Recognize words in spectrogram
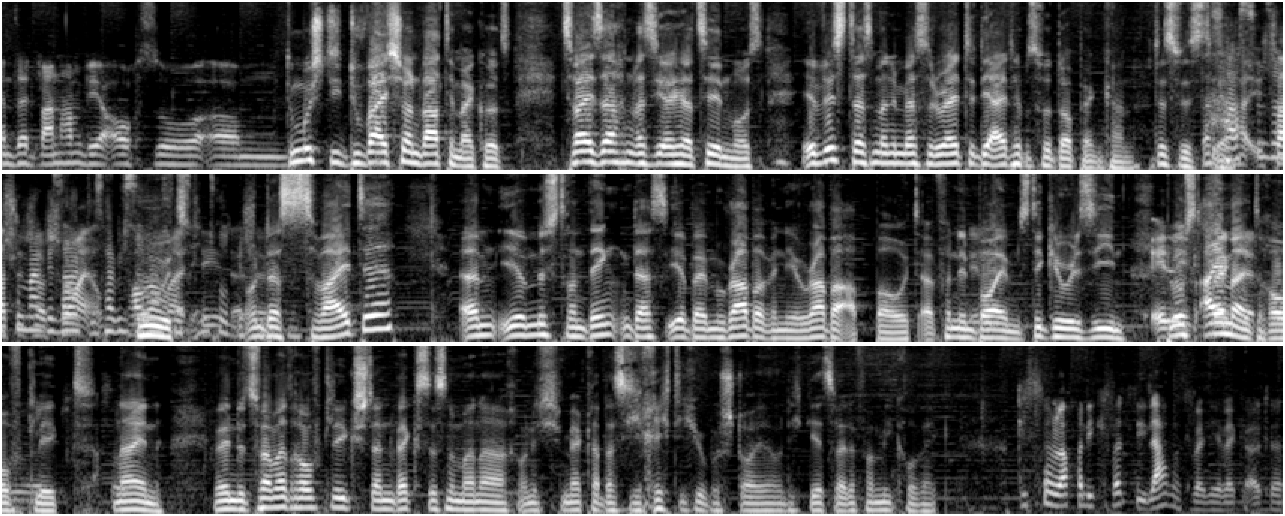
und seit wann haben wir auch so, ähm, Du musst die, du weißt schon, warte mal kurz. Zwei Sachen, was ich euch erzählen muss. Ihr wisst, dass man im Master die Items verdoppeln kann. Das wisst das ihr. hast du ich doch sag's schon mal schon gesagt. mal Das habe ich Gut. Intro erzählt. Und das zweite, ähm, ihr müsst dran denken, dass ihr beim Rubber, wenn ihr Rubber abbaut, äh, von den. Bäumen, Sticky Resin, bloß einmal draufklickt. So. Nein, wenn du zweimal draufklickst, dann wächst es nochmal nach. Und ich merke gerade, dass ich richtig übersteuere und ich gehe jetzt weiter vom Mikro weg. Gehst du noch mal die, Quelle, die Lavaquellen hier weg, Alter?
